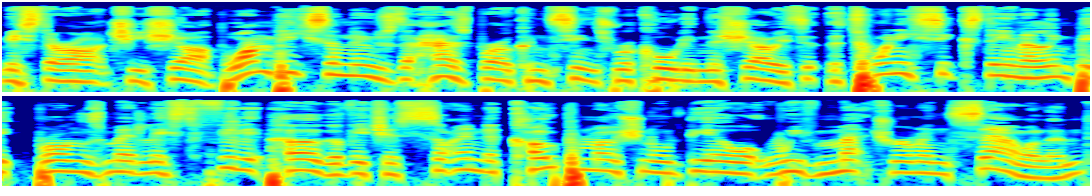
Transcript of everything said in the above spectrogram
Mr. Archie Sharp. One piece of news that has broken since recording the show is that the 2016 Olympic bronze medalist Filip Hrgovic has signed a co promotional deal with Matchroom and Sauerland.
